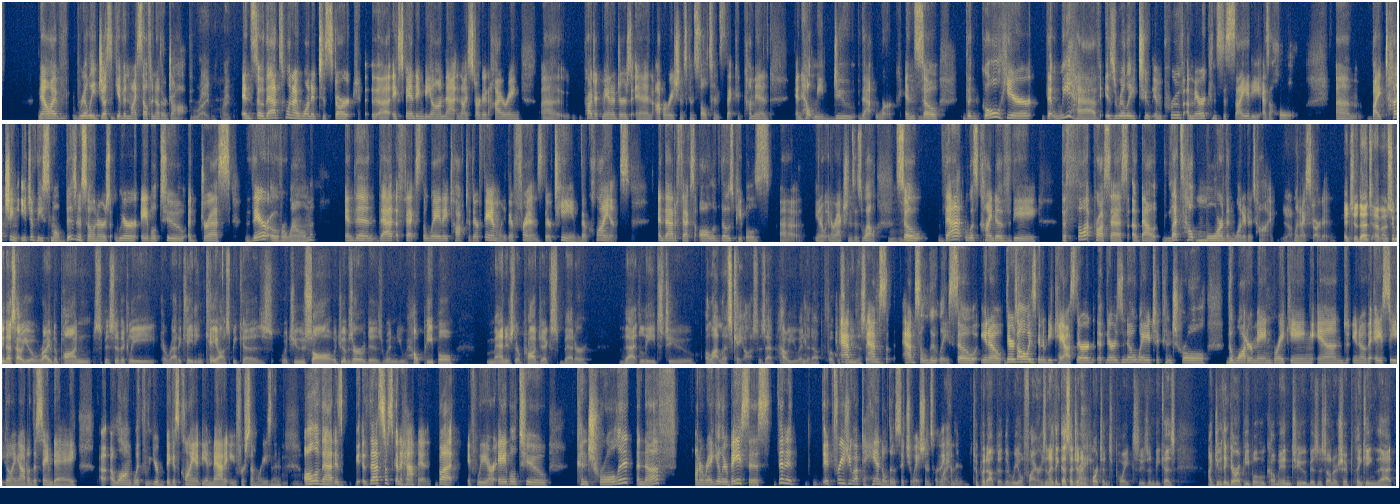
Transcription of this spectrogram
Now I've really just given myself another job. Right, right. And so that's when I wanted to start uh, expanding beyond that. And I started hiring uh, project managers and operations consultants that could come in and help me do that work. And mm-hmm. so the goal here that we have is really to improve American society as a whole um, by touching each of these small business owners, we're able to address their overwhelm. And then that affects the way they talk to their family, their friends, their team, their clients. And that affects all of those people's, uh, you know, interactions as well. Mm-hmm. So that was kind of the, the thought process about let's help more than one at a time yeah. when I started. And so that's, I'm assuming that's how you arrived upon specifically eradicating chaos because what you saw, what you observed is when you help people manage their projects better, that leads to a lot less chaos. Is that how you ended up focusing Ab- in this area? Abs- absolutely so you know there's always going to be chaos there are there is no way to control the water main mm. breaking and you know the ac going out on the same day uh, along with your biggest client being mad at you for some reason mm-hmm. all of that is that's just going to happen but if we are able to control it enough on a regular basis, then it it frees you up to handle those situations when they right. come in. To put out the the real fires. And I think that's such an right. important point, Susan, because I do think there are people who come into business ownership thinking that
